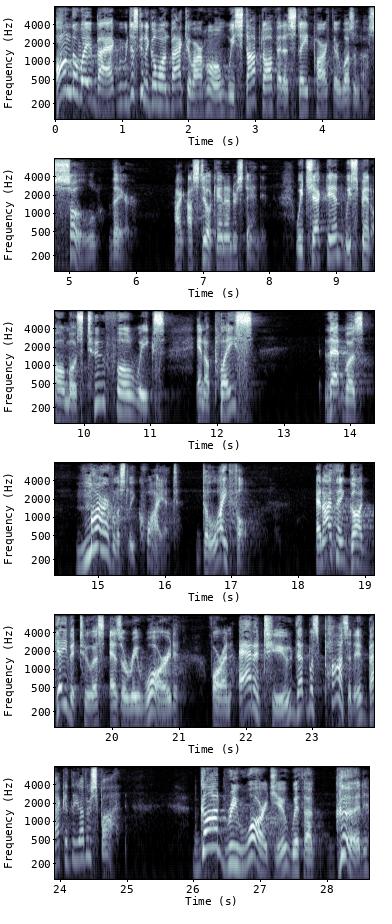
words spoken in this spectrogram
on the way back, we were just going to go on back to our home. We stopped off at a state park. There wasn't a soul there. I, I still can't understand it. We checked in. We spent almost two full weeks in a place that was marvelously quiet, delightful. And I think God gave it to us as a reward for an attitude that was positive back at the other spot. God rewards you with a good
